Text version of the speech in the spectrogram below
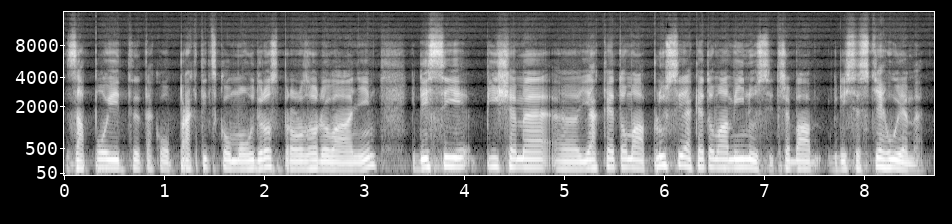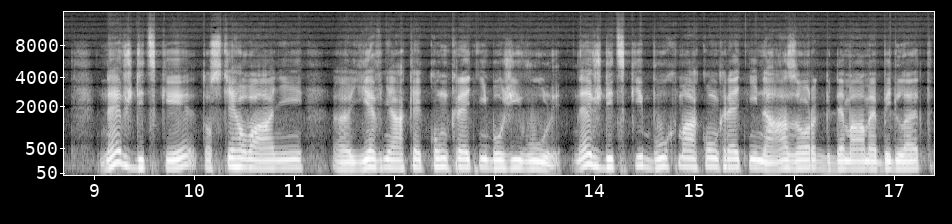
zapojit takovou praktickou moudrost pro rozhodování, kdy si píšeme, eh, jaké to má plusy, jaké to má mínusy. Třeba když se stěhujeme. Ne vždycky to stěhování je v nějaké konkrétní boží vůli. Ne vždycky Bůh má konkrétní názor, kde máme bydlet,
